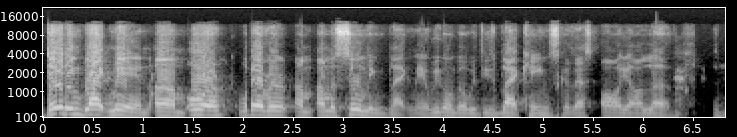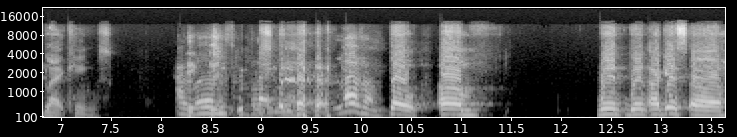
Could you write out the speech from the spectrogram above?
dating black men, um, or whatever. I'm I'm assuming black men. We're gonna go with these black kings because that's all y'all love, the black kings. I love some black men. I love them. So um when when I guess uh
